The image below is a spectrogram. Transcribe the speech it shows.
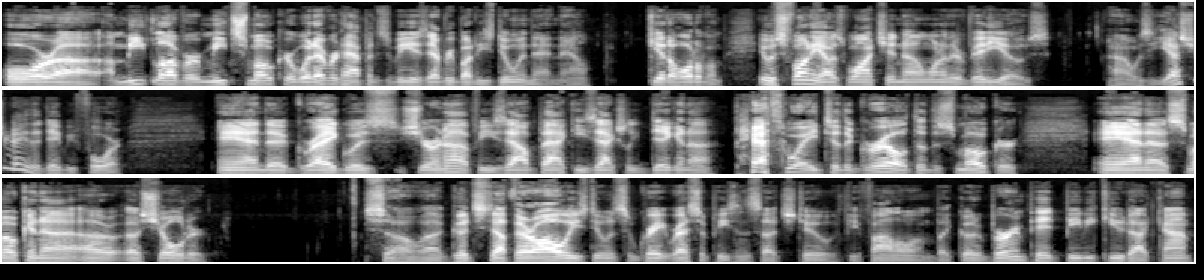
or uh, a meat lover, meat smoker, whatever it happens to be, as everybody's doing that now. Get a hold of them. It was funny. I was watching uh, one of their videos. Uh, was it yesterday or the day before? And uh, Greg was, sure enough, he's out back. He's actually digging a pathway to the grill, to the smoker, and uh, smoking a, a, a shoulder. So uh, good stuff. They're always doing some great recipes and such too. If you follow them, but go to burnpitbbq.com.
